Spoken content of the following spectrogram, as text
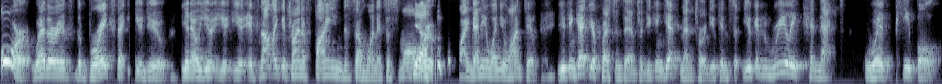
or whether it's the breaks that you do. You know you you, you it's not like you're trying to find someone. It's a small Yeah. room find anyone you want to. You can get your questions answered. You can get mentored. You can you can really connect with people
